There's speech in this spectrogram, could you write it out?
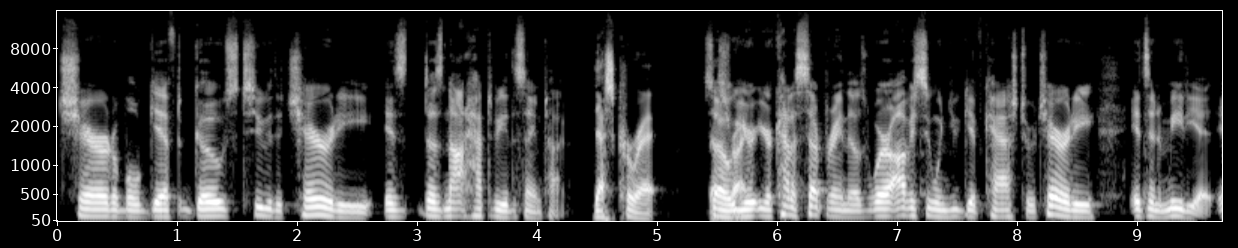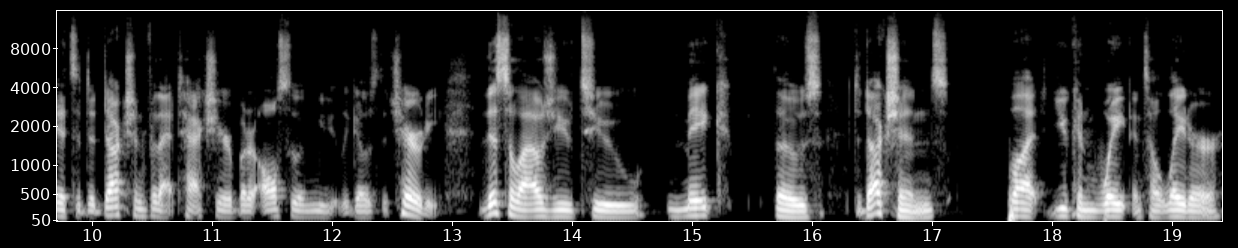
charitable gift goes to the charity is does not have to be at the same time. That's correct. So That's right. you're you're kind of separating those. Where obviously when you give cash to a charity, it's an immediate, it's a deduction for that tax year, but it also immediately goes to the charity. This allows you to make those deductions, but you can wait until later.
